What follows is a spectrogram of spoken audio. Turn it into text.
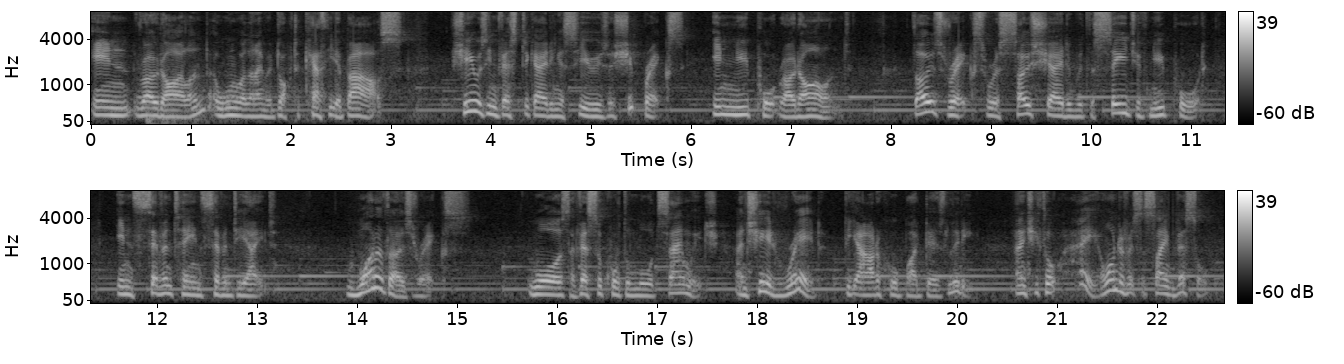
in Rhode Island, a woman by the name of Dr. Kathy Abbass, she was investigating a series of shipwrecks in Newport, Rhode Island. Those wrecks were associated with the siege of Newport in 1778. One of those wrecks was a vessel called the Lord Sandwich, and she had read the article by Des Liddy, and she thought, hey, I wonder if it's the same vessel.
